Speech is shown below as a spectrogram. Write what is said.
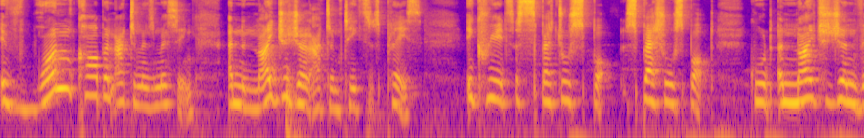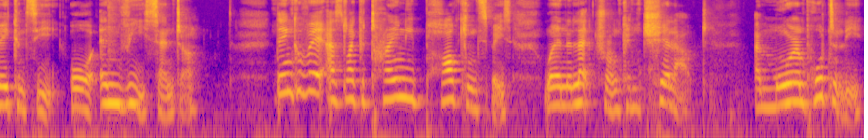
If one carbon atom is missing and a nitrogen atom takes its place, it creates a special spot, special spot called a nitrogen vacancy or NV center. Think of it as like a tiny parking space where an electron can chill out and more importantly,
